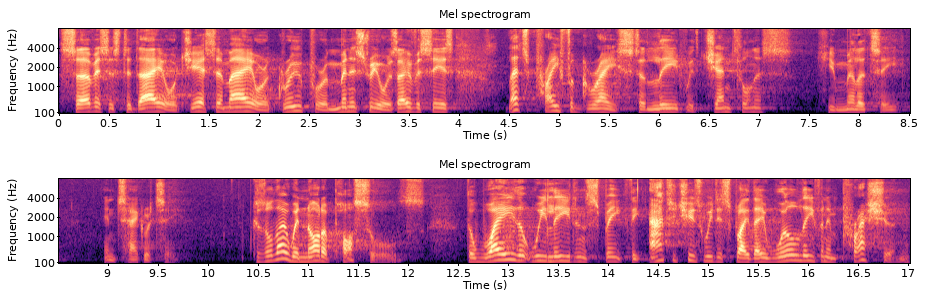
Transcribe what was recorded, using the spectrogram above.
service as today, or GSMA, or a group, or a ministry, or as overseers, let's pray for grace to lead with gentleness, humility, integrity. Because although we're not apostles, the way that we lead and speak, the attitudes we display, they will leave an impression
